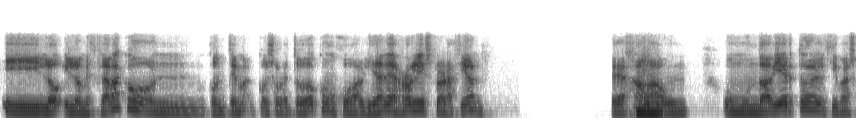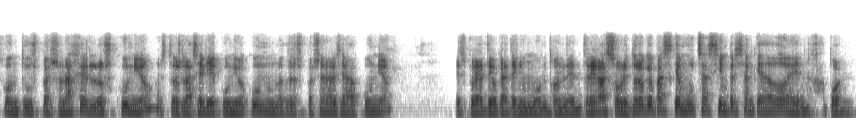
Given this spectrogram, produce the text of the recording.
Y lo, y lo mezclaba con, con tema, sobre todo con jugabilidad de rol y exploración. Te dejaba un, mundo abierto en el que ibas con tus personajes, los Kunio. Esto es la serie Kunio Kun, uno de los personajes se llama Kunio. Después ya tengo que ha tenido un montón de entregas. Sobre todo lo que pasa es que muchas siempre se han quedado en Japón,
